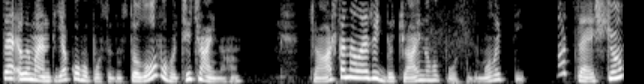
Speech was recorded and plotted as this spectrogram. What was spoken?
Це елемент якого посуду? Столового чи чайного? Чашка належить до чайного посуду. Молодці. А це що?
